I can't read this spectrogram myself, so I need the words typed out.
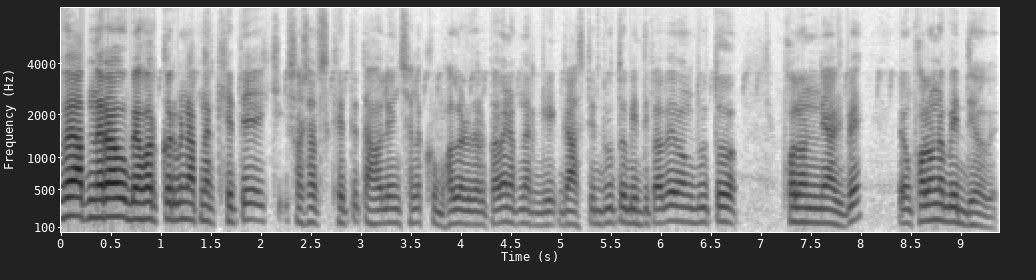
এভাবে আপনারাও ব্যবহার করবেন আপনার খেতে, শশার খেতে, তাহলে ইনশাল্লাহ খুব ভালো রেজাল্ট পাবেন। আপনার গাছটি দ্রুত বৃদ্ধি পাবে এবং দ্রুত ফলন নিয়ে আসবে এবং ফলনও বৃদ্ধি হবে।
